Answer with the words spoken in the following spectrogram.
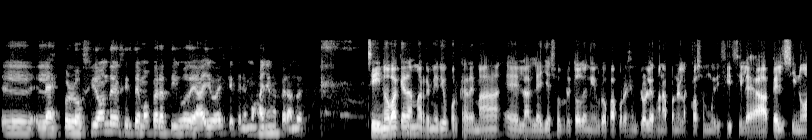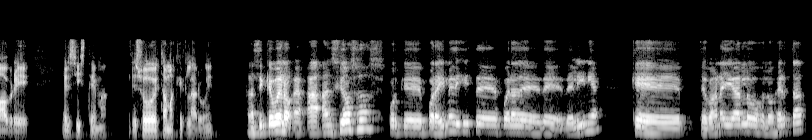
la explosión del sistema operativo de iOS que tenemos años esperando esto. Sí, no va a quedar más remedio porque además eh, las leyes, sobre todo en Europa, por ejemplo, les van a poner las cosas muy difíciles a Apple si no abre el sistema. Eso está más que claro. ¿eh? Así que bueno, ansiosos porque por ahí me dijiste fuera de, de línea que te van a llegar los, los AirTag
